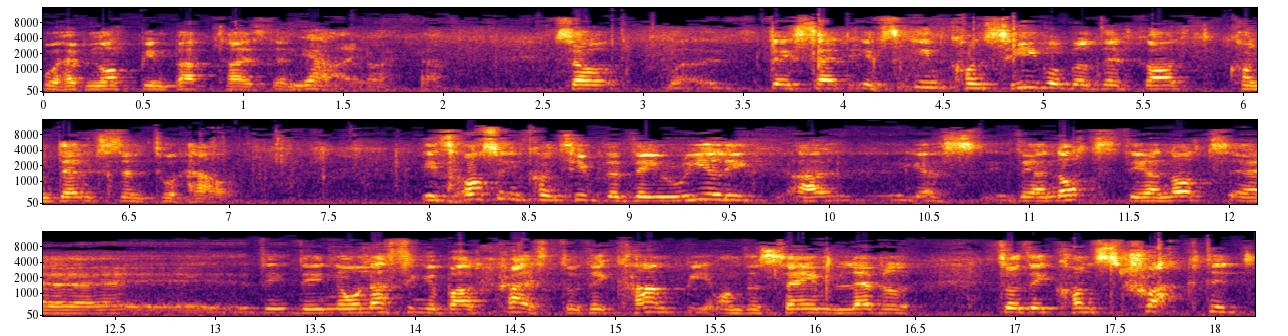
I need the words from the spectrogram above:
who have not been baptized and Yeah, die. right. Yeah. So they said it's inconceivable that God condemns them to hell. It's also inconceivable that they really are. Yes, they are not. They are not. Uh, they, they know nothing about Christ, so they can't be on the same level. So they constructed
